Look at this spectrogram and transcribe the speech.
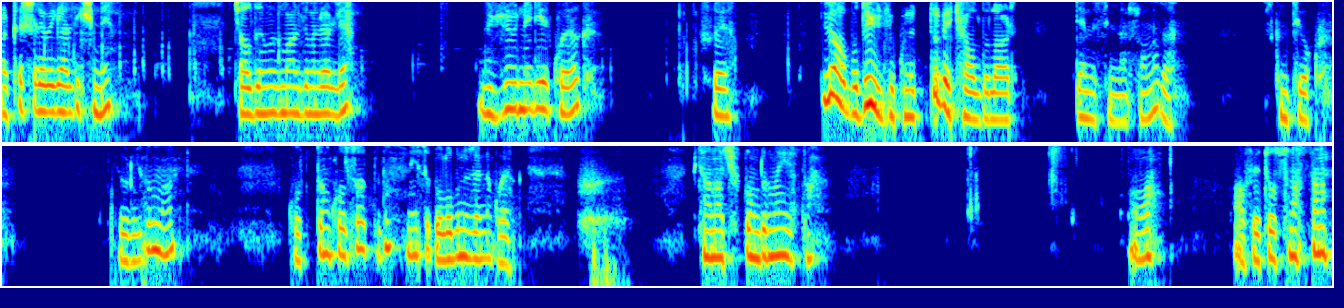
Arkadaşlar eve geldik şimdi. Çaldığımız malzemelerle. Yüzüğü nereye koyak? Şuraya. Lavaboda yüzük unuttu ve çaldılar. Demesinler sonra da. Sıkıntı yok. Yoruldum lan. Koltuktan koltuğa atladım. Neyse dolabın üzerine koyak. Bir tane açıp dondurma yedik lan. Oh. Afiyet olsun aslanım.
